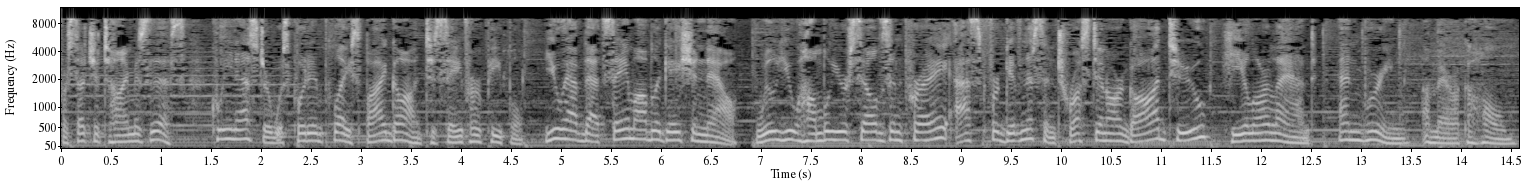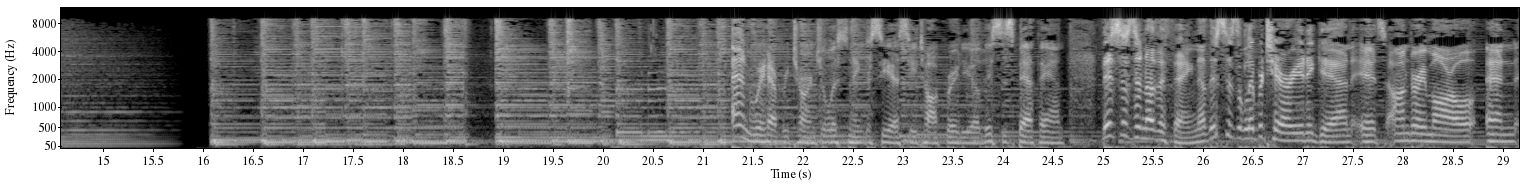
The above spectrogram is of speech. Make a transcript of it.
For such a time as this, Queen Esther was put in place by God to save her people. You have that same obligation now. Will you humble yourselves and pray, ask forgiveness, and trust in our God to heal our land and bring America home? We have returned. You're listening to CSC Talk Radio. This is Beth Ann. This is another thing. Now, this is a libertarian again. It's Andre Marrou, and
